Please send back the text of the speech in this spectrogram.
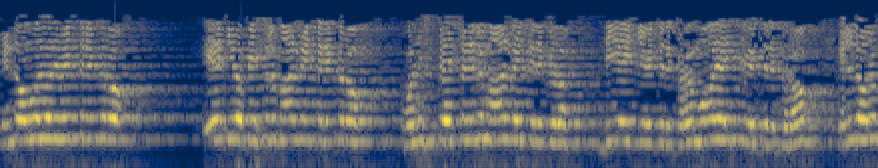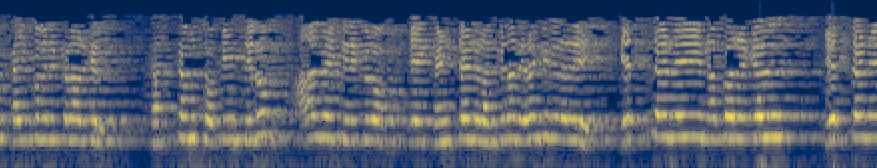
என்று ஒவ்வொருவரும் வைத்திருக்கிறோம் ஏஜி ஆபீஸிலும் ஆள் வைத்திருக்கிறோம் போலீஸ் ஸ்டேஷனிலும் ஆள் வைத்திருக்கிறோம் டிஐஜி வைத்திருக்கிறோம் ஓஐஜி வைத்திருக்கிறோம் எல்லோரும் கைக்குள் இருக்கிறார்கள் கஸ்டம்ஸ் ஆபீஸிலும் ஆள் வைத்திருக்கிறோம் என் கண்டெய்னர் அங்குதான் இறங்குகிறது எத்தனை நபர்கள் எத்தனை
